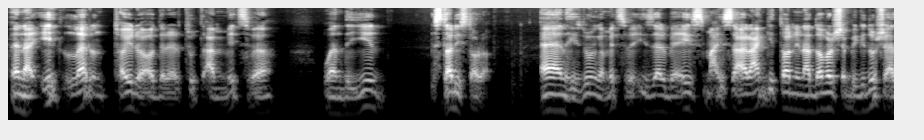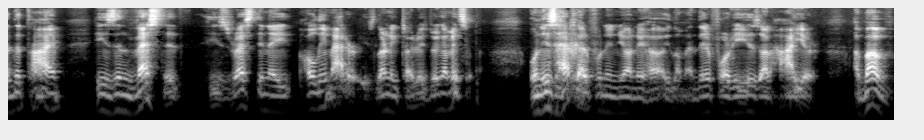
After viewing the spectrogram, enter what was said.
When I eat learn Torah or there tut a mitzvah, when the Yid studies Torah and he's doing a mitzvah, izer be'es ma'isa rangiton in adover shebegedusha. At the time, he's invested, he's rest in a holy matter. He's learning Torah, he's doing a mitzvah. And therefore he is on higher, above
